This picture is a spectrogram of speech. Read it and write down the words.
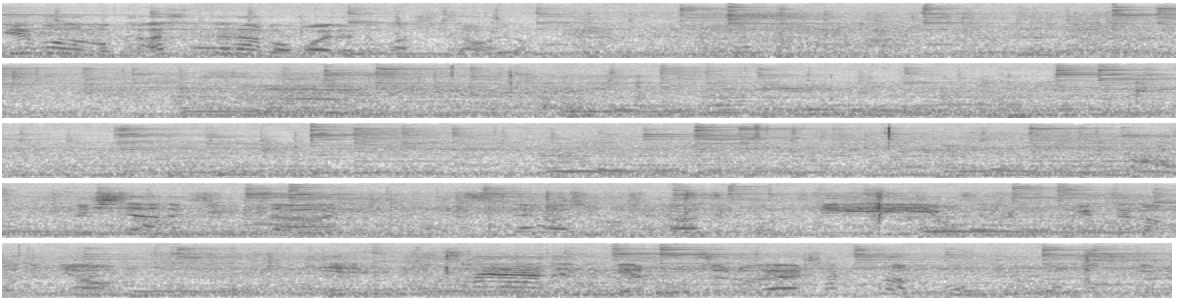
일본 오면 카스테라 먹어야 되는 거 아시죠? 이렇게. 음. 피시아는 진짜 지내가지고 제가 티 요새 구입해 가거든요. 티 사야 되는 게 로즈 로얄, 샤크라포 이런 것들은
